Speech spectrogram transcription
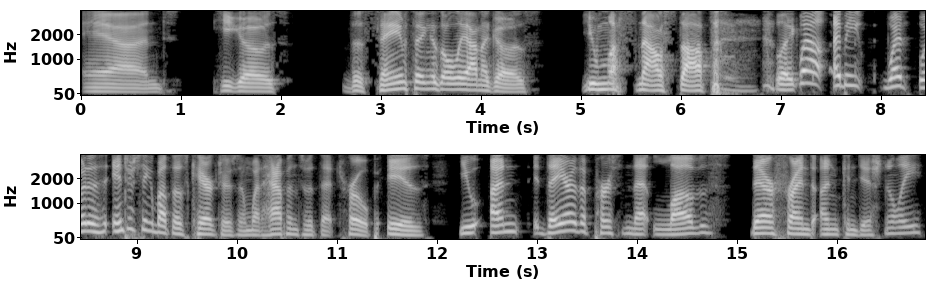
and he goes the same thing as Oleana goes. You must now stop. like, Well, I mean, what what is interesting about those characters and what happens with that trope is you un they are the person that loves their friend unconditionally,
